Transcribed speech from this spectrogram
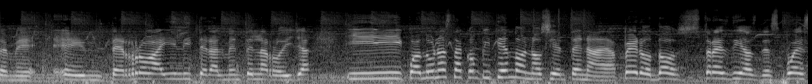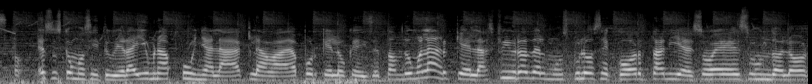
se me enterró ahí literalmente en la rodilla. Y cuando uno está compitiendo no siente nada, pero dos, tres días después, eso es como si tuviera ahí una puñalada clavada porque lo que dice Tom Dumoulin, que las fibras del músculo se cortan y eso es un dolor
